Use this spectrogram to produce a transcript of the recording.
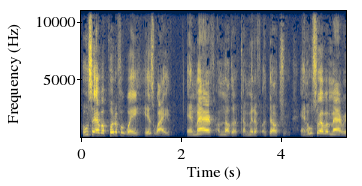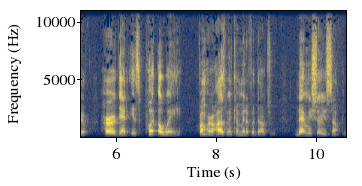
whosoever putteth away his wife and marrieth another committeth adultery. And whosoever marrieth her that is put away from her husband committeth adultery. Let me show you something.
